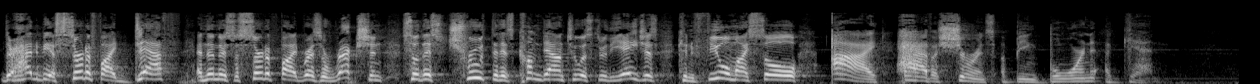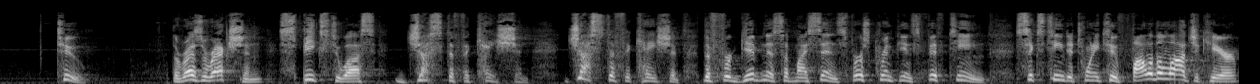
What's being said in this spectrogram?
There had to be a certified death, and then there's a certified resurrection, so this truth that has come down to us through the ages can fuel my soul I have assurance of being born again. Two, the resurrection speaks to us justification. Justification, the forgiveness of my sins. 1 Corinthians 15, 16 to 22. Follow the logic here.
